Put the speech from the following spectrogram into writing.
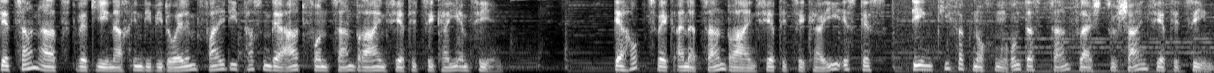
Der Zahnarzt wird je nach individuellem Fall die passende Art von Zahnbreinviertel-CKI empfehlen. Der Hauptzweck einer Zahnbreinviertel-CKI ist es, den Kieferknochen und das Zahnfleisch zu Scheinviertel ziehen,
